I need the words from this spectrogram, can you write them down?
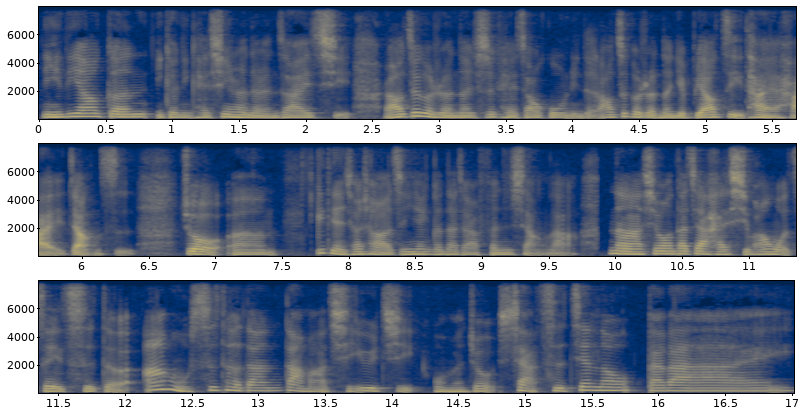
你一定要跟一个你可以信任的人在一起。然后这个人呢是可以照顾你的，然后这个人呢也不要自己太嗨，这样子就嗯一点小小的经验跟大家分享啦。那希望大家还喜欢我这一次的阿姆斯特丹大麻奇遇记，我们就下次见喽，拜拜。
